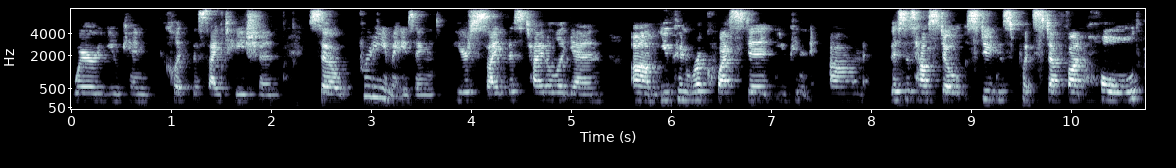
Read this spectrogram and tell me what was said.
where you can click the citation. So pretty amazing. Here's cite this title again. Um, you can request it. You can. Um, this is how st students put stuff on hold.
